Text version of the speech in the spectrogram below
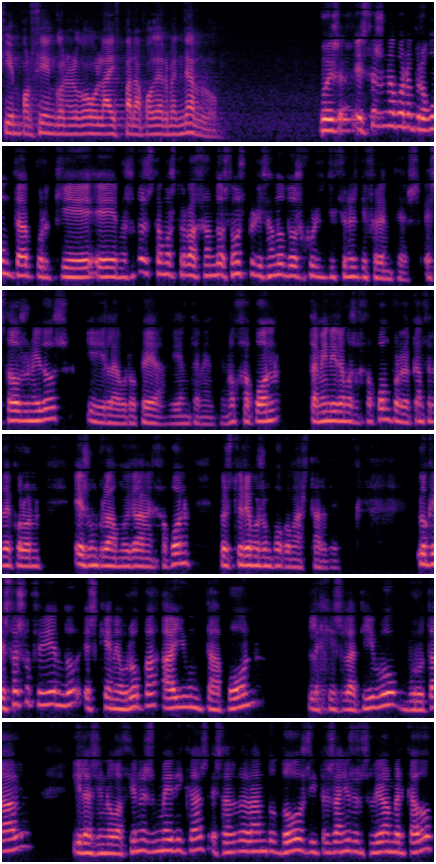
100% con el Go Live para poder venderlo? Pues esta es una buena pregunta porque eh, nosotros estamos trabajando, estamos priorizando dos jurisdicciones diferentes, Estados Unidos y la europea, evidentemente. ¿no? Japón, también iremos a Japón porque el cáncer de colon es un problema muy grave en Japón, pero esto iremos un poco más tarde. Lo que está sucediendo es que en Europa hay un tapón legislativo brutal y las innovaciones médicas están tardando dos y tres años en salir al mercado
